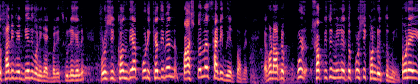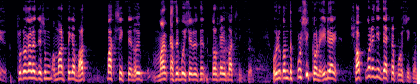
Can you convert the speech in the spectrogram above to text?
তো সার্টিফিকেট দিয়ে দেবেন একবার স্কুলে গেলে? প্রশিক্ষণ দেওয়া পরীক্ষা দিবেন, পাশ করলে সার্টিফিকেট পাবেন। এখন আপনি সব কিছু মিলে তো প্রশিক্ষণটা তো মেন মানে ছোটোকালে যেসব মার থেকে ভাত পাক শিখছেন, ওই মার কাছে বসে রয়েছেন, তরকারি পাক শিখছেন। ওইরকম তো প্রশিক্ষণ এটা সব করে কিন্তু একটা প্রশিক্ষণ।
